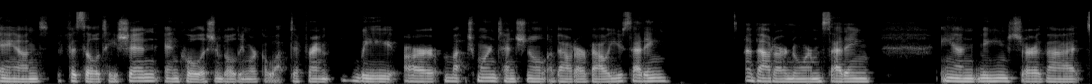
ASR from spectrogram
and facilitation and coalition building work a lot different. We are much more intentional about our value setting, about our norm setting, and making sure that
